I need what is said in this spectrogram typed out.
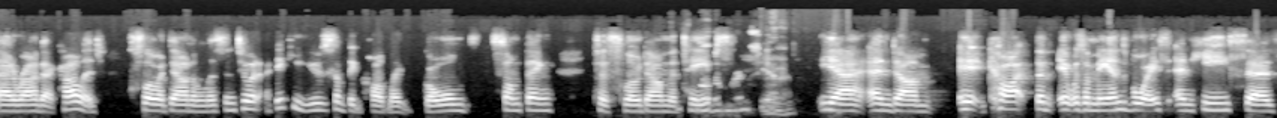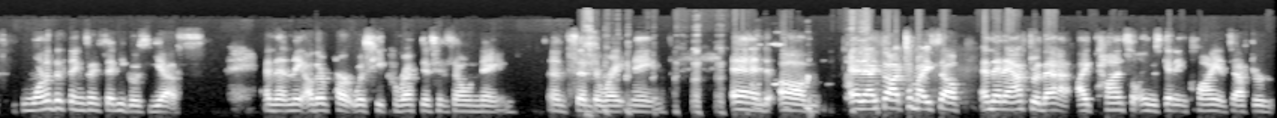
Adirondack College slow it down and listen to it. I think he used something called like gold something to slow down the tapes. words, yeah. Yeah, and um, it caught the. It was a man's voice, and he says one of the things I said. He goes yes, and then the other part was he corrected his own name and said the right name, and um, and I thought to myself, and then after that, I constantly was getting clients after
